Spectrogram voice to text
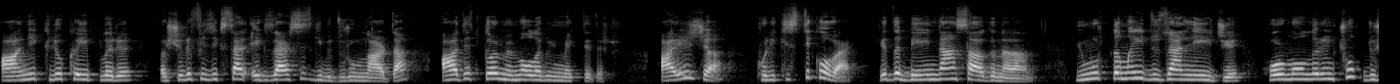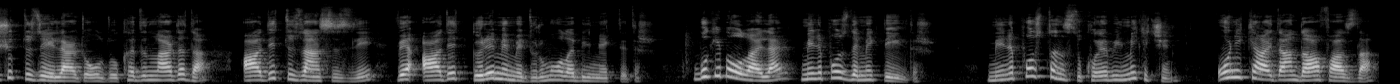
ani kilo kayıpları, aşırı fiziksel egzersiz gibi durumlarda adet görmeme olabilmektedir. Ayrıca polikistik over ya da beyinden salgılanan yumurtlamayı düzenleyici hormonların çok düşük düzeylerde olduğu kadınlarda da adet düzensizliği ve adet görememe durumu olabilmektedir. Bu gibi olaylar menopoz demek değildir. Menopoz tanısı koyabilmek için 12 aydan daha fazla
